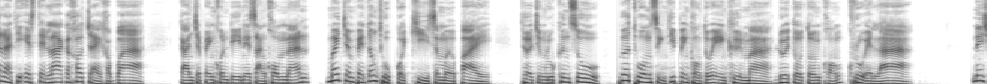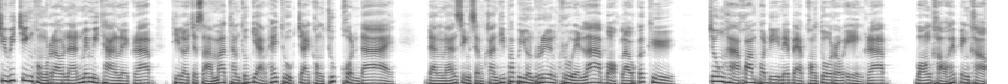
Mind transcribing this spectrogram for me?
ขณะที่เอสเตล่าก็เข้าใจครับว่า การจะเป็นคนดีในสังคมนั้น ไม่จำเป็นต้องถูกกดขี่เสมอไป เธอจึงลุกขึ้นสู้เพื่อทวงสิ่งที่เป็นของตัวเองคืนมาด้วยตัวตนของครูเอล่าในชีวิตจริงของเรานั้นไม่มีทางเลยครับ ที่เราจะสามารถทำทุกอย่างให้ถูกใจของทุกคนได้ ดังนั้นสิ่งสำคัญที่ภาพยนตร์เรื่องครูเอล่าบอกเราก็คือ จงหาความพอดีในแบบของตัวเราเองครับ มองเขาให้เป็นเขา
